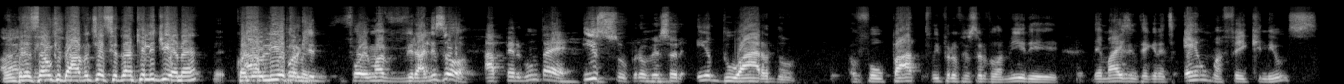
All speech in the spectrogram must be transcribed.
A impressão que dava que tinha sido naquele dia, né? Quando eu lia Ah, porque também. Foi uma viralizou. A pergunta é: isso, professor Eduardo Volpato e professor Vlamir e demais integrantes, é uma fake news?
